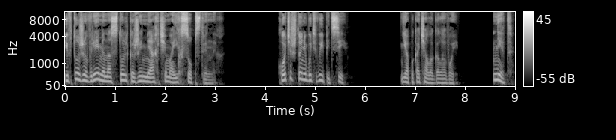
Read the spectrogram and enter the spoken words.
и в то же время настолько же мягче моих собственных. Хочешь что-нибудь выпить, Си? Я покачала головой. Нет.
